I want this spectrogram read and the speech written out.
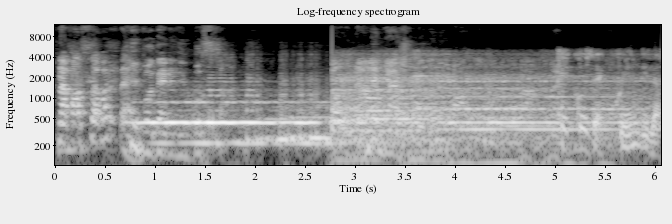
Una passa I partita. poteri di Bossari. A me piace. Che cos'è quindi la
